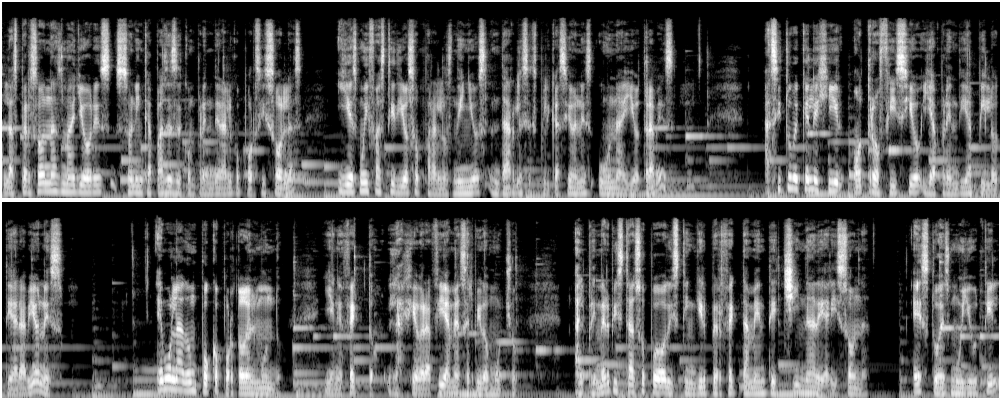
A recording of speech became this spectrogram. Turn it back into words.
Las personas mayores son incapaces de comprender algo por sí solas y es muy fastidioso para los niños darles explicaciones una y otra vez. Así tuve que elegir otro oficio y aprendí a pilotear aviones. He volado un poco por todo el mundo y en efecto, la geografía me ha servido mucho. Al primer vistazo puedo distinguir perfectamente China de Arizona. Esto es muy útil,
